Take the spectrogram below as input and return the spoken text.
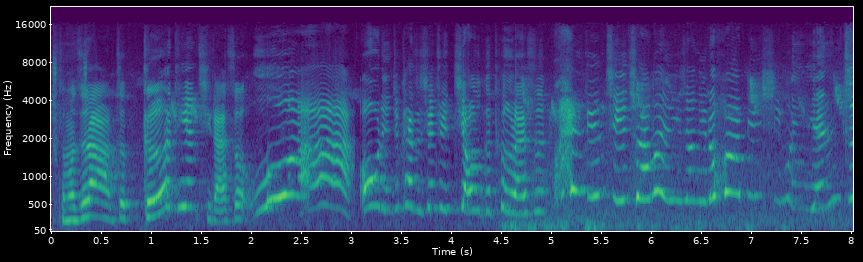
怎么知道？这隔天起来的时候，哇，欧琳就开始先去叫这个特莱斯，快点起床啊！你讲你的花边新闻严重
